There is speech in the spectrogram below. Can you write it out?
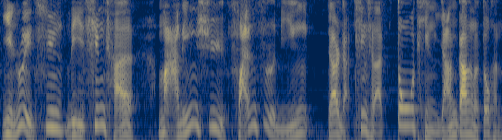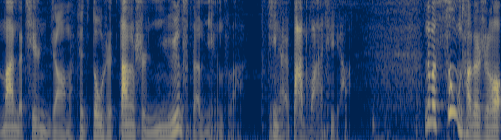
尹瑞清、李清禅、马灵虚、樊自明，第二点听起来都挺阳刚的，都很 man 的。其实你知道吗？这都是当时女子的名字啊，听起来霸不霸气哈？那么宋朝的时候，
